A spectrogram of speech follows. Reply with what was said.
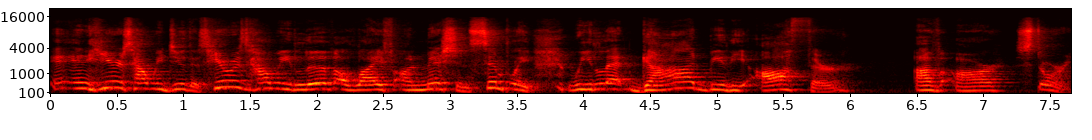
And here's how we do this. Here is how we live a life on mission. Simply, we let God be the author of our story.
